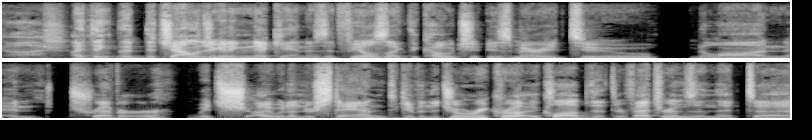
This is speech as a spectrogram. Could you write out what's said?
Gosh. I think the, the challenge of getting Nick in is it feels like the coach is married to Milan and Trevor, which I would understand given the jewelry cr- club that they're veterans and that uh,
